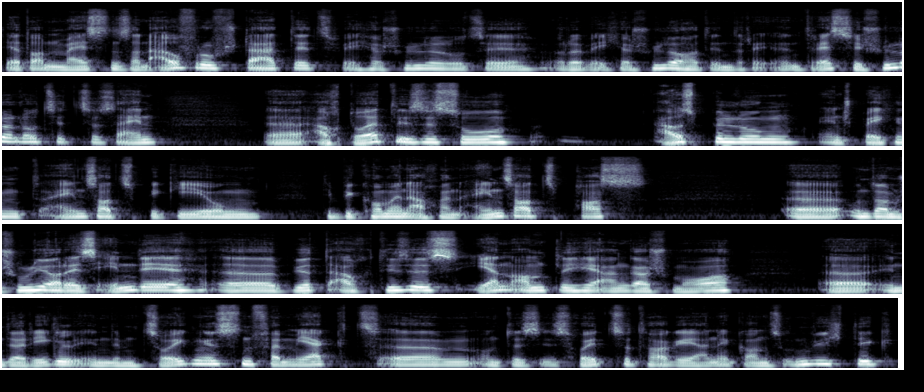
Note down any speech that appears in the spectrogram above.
der dann meistens einen Aufruf startet, welcher Schülerlotse oder welcher Schüler hat Interesse, Schülerlotse zu sein. Äh, auch dort ist es so, Ausbildung, entsprechend Einsatzbegehung, die bekommen auch einen Einsatzpass. Und am Schuljahresende wird auch dieses ehrenamtliche Engagement äh, in der Regel in den Zeugnissen vermerkt. Ähm, und das ist heutzutage ja nicht ganz unwichtig,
